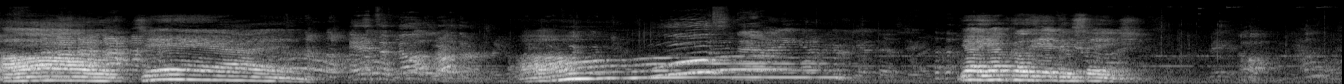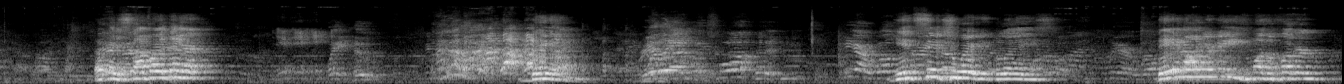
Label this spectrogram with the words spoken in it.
Oh, damn. And it's a fellow brother. Oh. Yeah, you have to go to the edge of the stage. Okay, stop right there. Wait, who? Damn. Really? Get situated, please. Dan on your knees, motherfucker.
